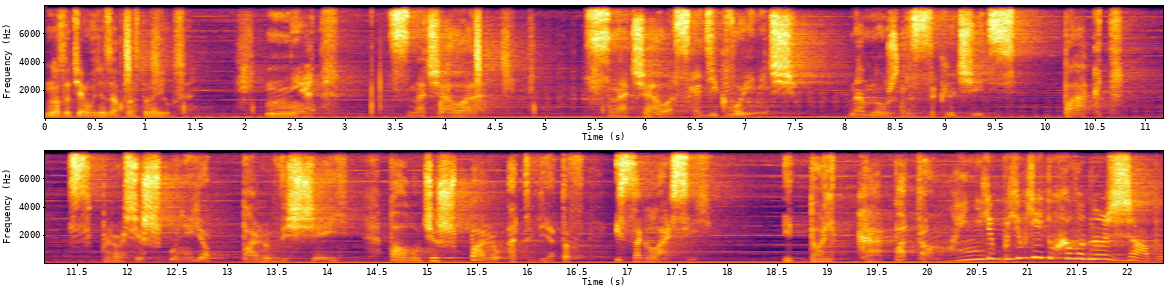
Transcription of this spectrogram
Но затем внезапно остановился. Нет. Сначала... Сначала сходи к Войнич. Нам нужно заключить пакт. Спросишь у нее пару вещей, получишь пару ответов и согласий. И только потом. Ой, не люблю я эту холодную жабу.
